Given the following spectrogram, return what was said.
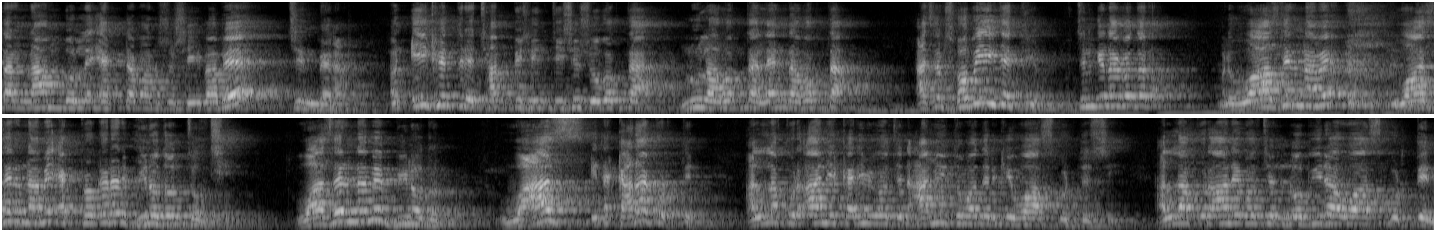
তার নাম বললে একটা মানুষ সেইভাবে চিনবে না। কারণ এই ক্ষেত্রে ছাব্বিশ ইঞ্চি শিশু বক্তা লুলা বক্তা, ল্যাংড়া বক্তা, আজকাল সবই জাতীয়। বুঝছেন কিনা কথাটা? মানে ওয়াজের নামে ওয়াজের নামে এক প্রকারের বিনোদন চলছে। ওয়াজের নামে বিনোদন। ওয়াজ, এটা কারা করতেন? আল্লাহ কোরআনে কারিমে বলছেন, আমি তোমাদেরকে ওয়াজ করতেছি। আল্লাহ কোরআনে বলছেন, নবীরা ওয়াজ করতেন।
